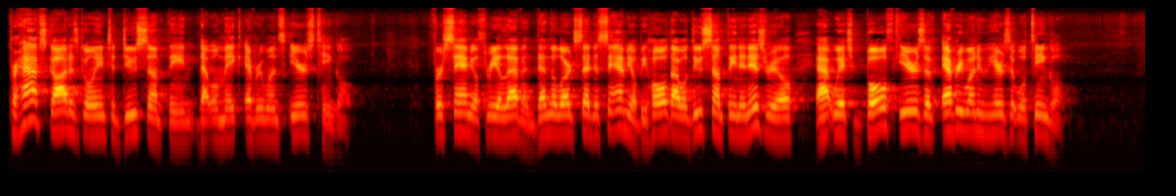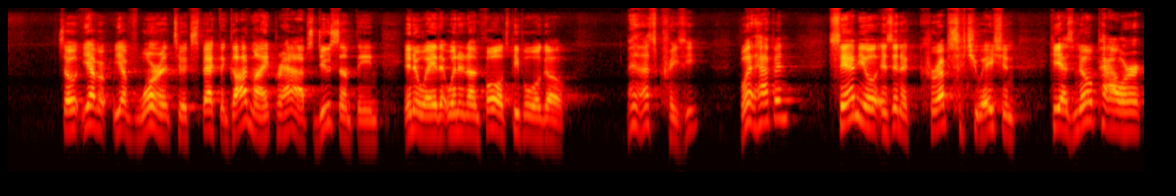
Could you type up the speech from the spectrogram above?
Perhaps God is going to do something that will make everyone's ears tingle. 1 Samuel 3:11 Then the Lord said to Samuel, behold I will do something in Israel at which both ears of everyone who hears it will tingle. So you have, a, you have warrant to expect that God might perhaps do something in a way that when it unfolds, people will go, Man, that's crazy. What happened? Samuel is in a corrupt situation. He has no power.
